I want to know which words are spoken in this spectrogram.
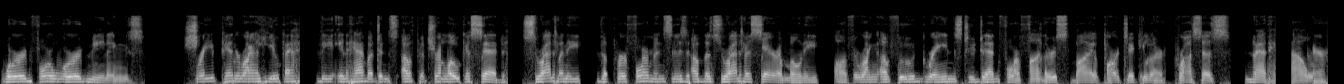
Word for word meanings. Shri Pinrayupa, the inhabitants of Patraloka said, Sratani, the performances of the Sraddha ceremony, offering of food grains to dead forefathers by a particular process, nat, hour,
